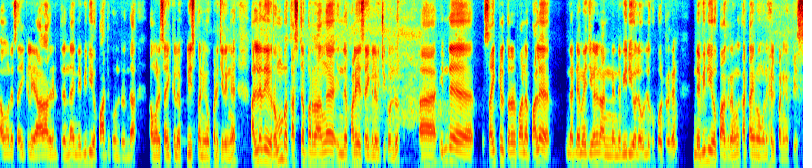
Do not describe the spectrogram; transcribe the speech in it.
அவங்களோட சைக்கிளை யாராவது எடுத்திருந்தா இந்த வீடியோ பார்த்து கொண்டிருந்தா அவங்களோட சைக்கிளை ப்ளீஸ் பண்ணி ஒப்படைச்சிருங்க. அல்லது ரொம்ப கஷ்டப்படுறாங்க இந்த பழைய சைக்கிளை வச்சுக்கொண்டு. இந்த சைக்கிள் தொடர்பான பல இந்த டேமேஜ்களை நான் இந்த வீடியோவில் உள்ளுக்கு போட்டிருக்கேன். இந்த வீடியோ பார்க்குறவங்க கட்டாயம் உங்களுக்கு ஹெல்ப் பண்ணுங்க ப்ளீஸ்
